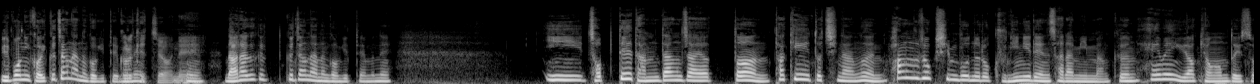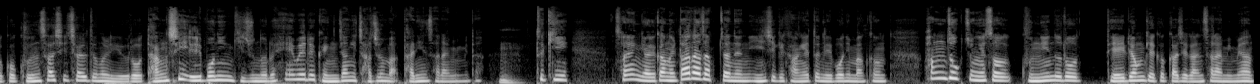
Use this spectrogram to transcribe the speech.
일본이 거의 끝장나는 거기 때문에 그렇겠죠. 네. 예, 나라가 끝- 끝장나는 거기 때문에 이 접대 담당자였던 타케이토 친항은 황족 신분으로 군인이 된 사람인 만큼 해외 유학 경험도 있었고 군사 시찰 등을 이유로 당시 일본인 기준으로 해외를 굉장히 자주 마- 다닌 사람입니다. 음. 특히 서양 열강을 따라잡자는 인식이 강했던 일본인 만큼 황족 중에서 군인으로 대령 계급까지 간 사람이면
